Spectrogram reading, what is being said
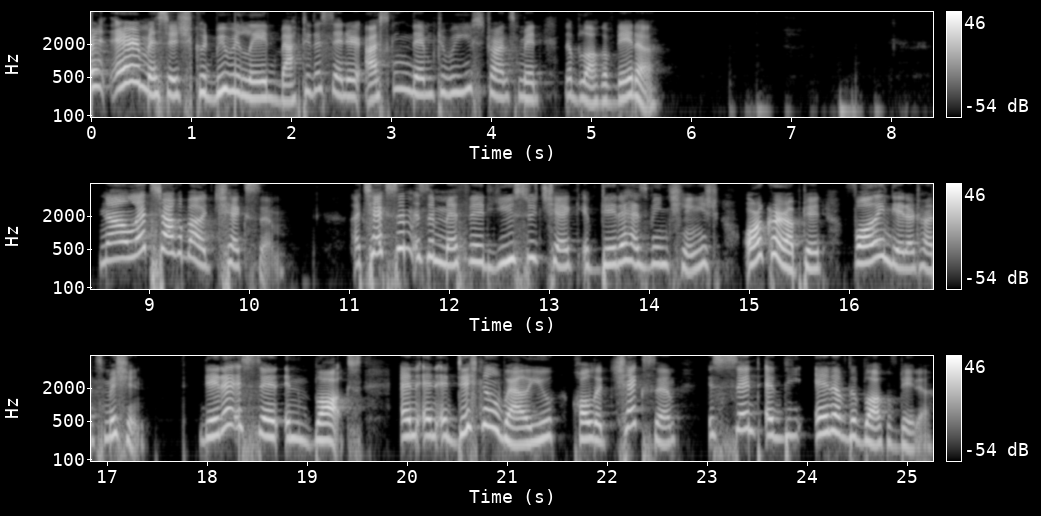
an error message could be relayed back to the sender asking them to retransmit the block of data. Now let's talk about checksum. A checksum is a method used to check if data has been changed or corrupted following data transmission. Data is sent in blocks, and an additional value called a checksum is sent at the end of the block of data.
